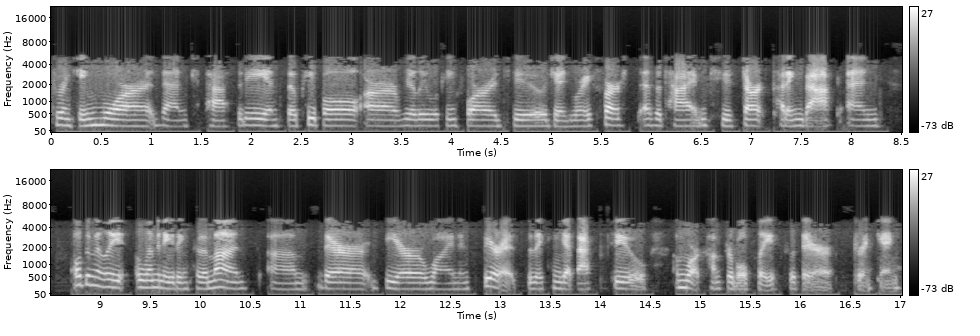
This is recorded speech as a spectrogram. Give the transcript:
drinking more than capacity, and so people are really looking forward to January 1st as a time to start cutting back and ultimately eliminating for the month um, their beer, wine, and spirits so they can get back to a more comfortable place with their drinking.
